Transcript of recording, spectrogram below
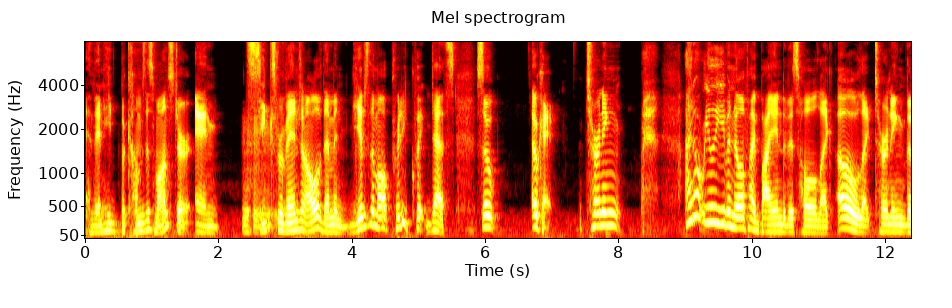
and then he becomes this monster and Mhm. seeks revenge on all of them and gives them all pretty quick deaths. So, okay, turning. I don't really even know if I buy into this whole like, oh, like turning the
